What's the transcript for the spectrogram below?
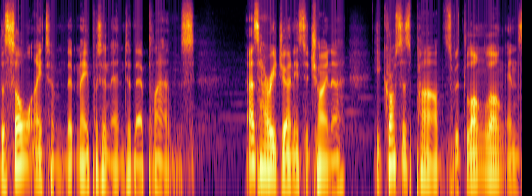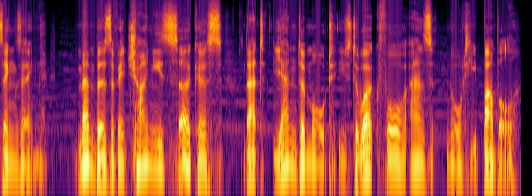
the sole item that may put an end to their plans. As Harry journeys to China, he crosses paths with Long Long and Zing, members of a Chinese circus that Yandemort used to work for as Naughty Bubble.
